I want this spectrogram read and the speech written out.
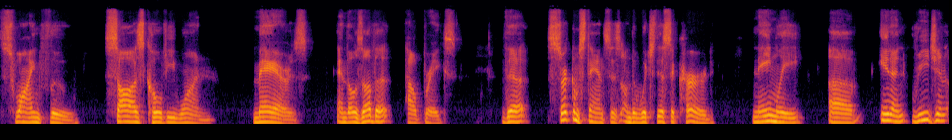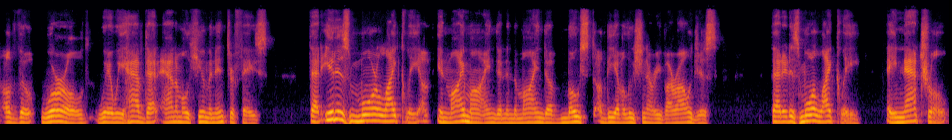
swine flu, SARS CoV 1, MERS, and those other outbreaks, the circumstances under which this occurred, namely uh, in a region of the world where we have that animal human interface, that it is more likely, uh, in my mind and in the mind of most of the evolutionary virologists, that it is more likely a natural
